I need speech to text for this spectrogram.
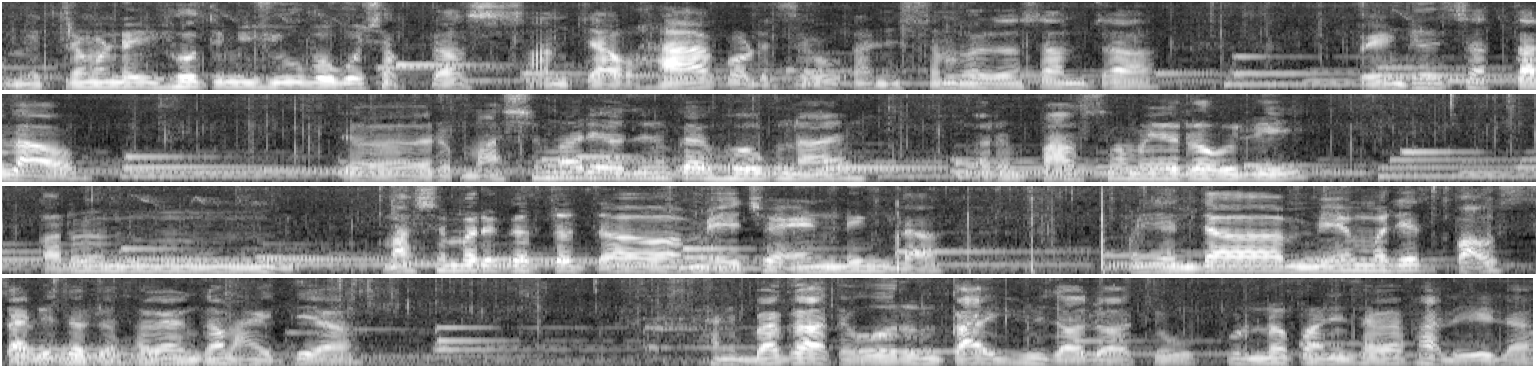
मित्रमंडळी ह्यो तुम्ही व्ह्यू बघू शकतास. आमच्या व्हाळाकडचं आणि समोर जसा आमचा पेंढेचा तलाव. तर मासेमारी अजून काय होत नाही कारण पावसामुळे रवली. कारण मासेमारी करतात मेच्या एंडिंगला पण यंदा मेमध्येच पाऊस चालू होता सगळ्यांका माहिती आहे. आणि बघा आता वरून काय व्ह्यू झालो तो पूर्ण पाणी सगळं खाली गेला.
